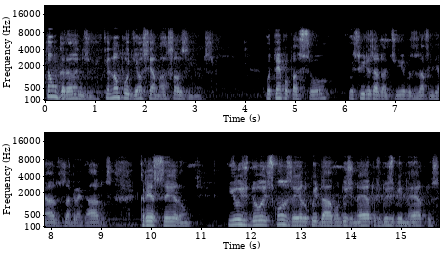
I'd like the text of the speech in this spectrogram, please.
tão grande que não podiam se amar sozinhos. O tempo passou, os filhos adotivos, os afilhados, os agregados, cresceram e os dois, com zelo, cuidavam dos netos, dos bisnetos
